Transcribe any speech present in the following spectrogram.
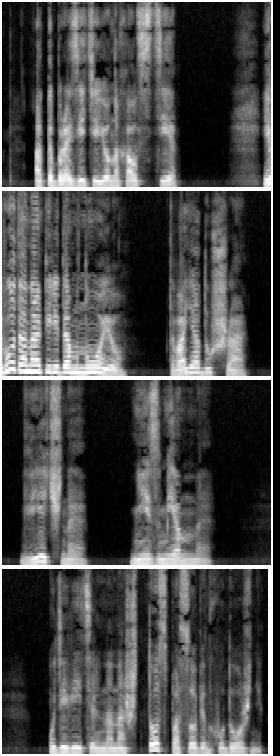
отобразить ее на холсте. И вот она передо мною, твоя душа, вечная, неизменная. Удивительно, на что способен художник.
